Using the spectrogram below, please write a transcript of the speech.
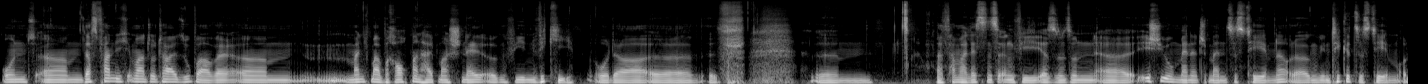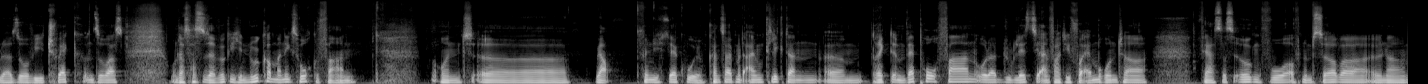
Und ähm, das fand ich immer total super, weil ähm, manchmal braucht man halt mal schnell irgendwie ein Wiki oder äh, ähm, was haben wir letztens irgendwie, also so ein äh, Issue-Management-System, ne? Oder irgendwie ein Ticketsystem oder so wie Track und sowas. Und das hast du da wirklich in 0, nix hochgefahren. Und äh, ja, finde ich sehr cool. Kannst halt mit einem Klick dann ähm, direkt im Web hochfahren oder du lässt dir einfach die VM runter, fährst das irgendwo auf einem Server in einer,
